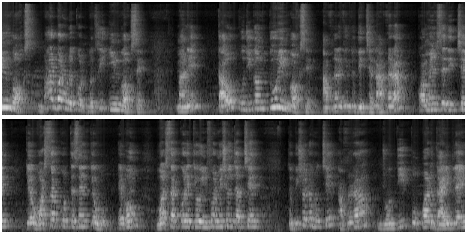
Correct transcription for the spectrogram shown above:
ইনবক্স বারবার উল্লেখ করতেছি ইনবক্সে মানে তাও পুঁজিকম ট্যুর ইনবক্সে আপনারা কিন্তু দিচ্ছেন। আপনারা কমেন্টসে দিচ্ছেন, কেউ হোয়াটসঅ্যাপ করতেছেন, কেউ এবং হোয়াটসঅ্যাপ করে কেউ ইনফরমেশন চাচ্ছেন তো বিষয়টা হচ্ছে আপনারা যদি প্রপার গাইডলাইন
